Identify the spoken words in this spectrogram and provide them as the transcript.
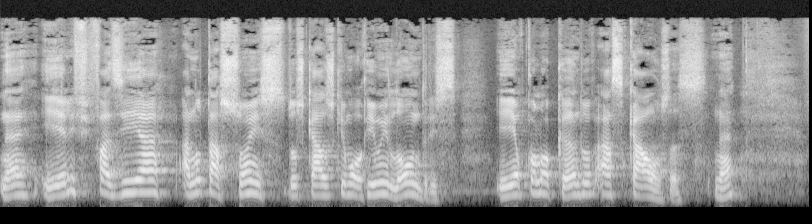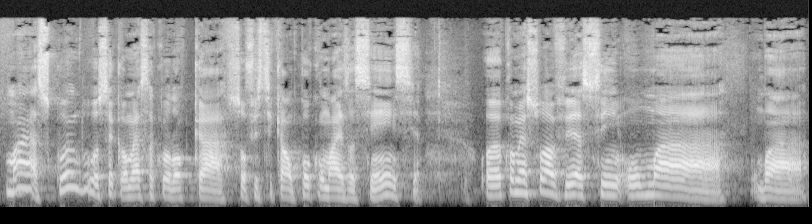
né? E ele fazia anotações dos casos que morriam em Londres e iam colocando as causas, né? Mas quando você começa a colocar, sofisticar um pouco mais a ciência, começou a haver assim uma, uma,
